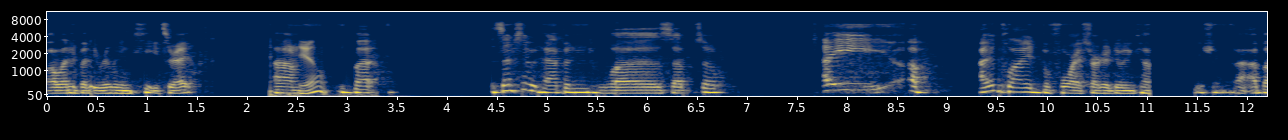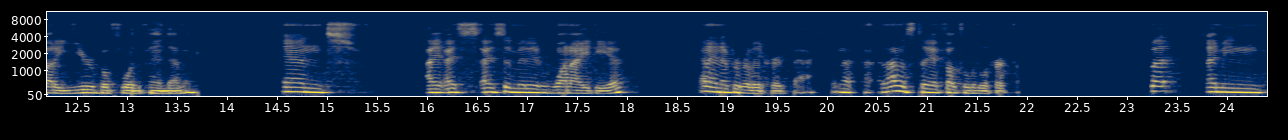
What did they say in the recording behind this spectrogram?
all anybody really needs, right? Um, Yeah. But essentially, what happened was uh, so I uh, I applied before I started doing content creation, uh, about a year before the pandemic, and I I submitted one idea, and I never really heard back. And I, and honestly, I felt a little hurt. But I mean,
